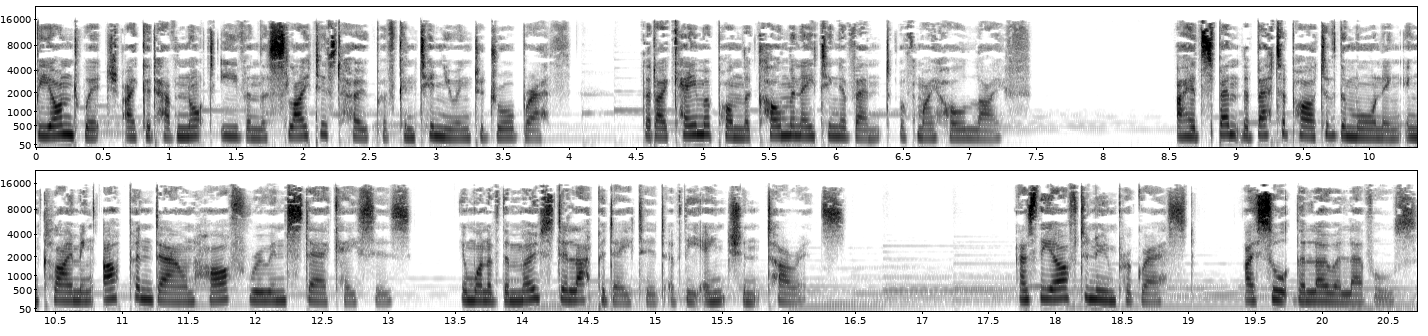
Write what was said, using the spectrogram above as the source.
beyond which I could have not even the slightest hope of continuing to draw breath, that I came upon the culminating event of my whole life. I had spent the better part of the morning in climbing up and down half ruined staircases in one of the most dilapidated of the ancient turrets. As the afternoon progressed, I sought the lower levels,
